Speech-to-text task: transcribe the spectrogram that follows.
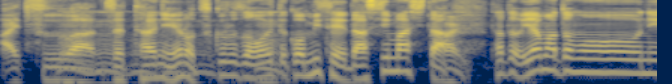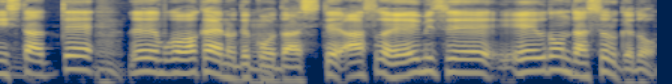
あいつは絶対にええの作るぞ置いてこう店出しました、はい。例えば大和もにしたって、で僕は若いのでこう出して、あすごいええ店ええうどん出しとるけど、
